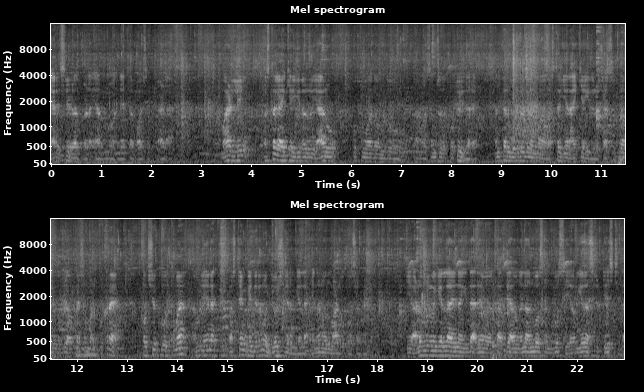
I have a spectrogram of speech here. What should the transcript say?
ಯಾರ ಹೆಸರು ಹೇಳೋದು ಬೇಡ. ಯಾರನ್ನು ಅನ್ಯತಾ ಭಾಷೆ ಬೇಡ. ಮಾಡಲಿ ಹೊಸ್ದಾಗಿ ಆಯ್ಕೆಯಾಗಿರೋರು ಯಾರು? ಉತ್ತಮವಾದ ಒಂದು ನಮ್ಮ ಸಂಸದ ಕೊಟ್ಟು ಇದ್ದಾರೆ. ಅಂಥವ್ರಿಗೊಬ್ಬರಿಗೆ ನಮ್ಮ ಹೊಸದಾಗಿ ಏನು ಆಯ್ಕೆಯಾಗಿದ್ದರು ಶಾಸಕರು ಅವ್ರಿಗೊಬ್ಬರಿಗೆ ಅವಕಾಶ ಮಾಡಿಕೊಟ್ರೆ ಪಕ್ಷಕ್ಕೂ ಉತ್ತಮ ಆಮೇಲೆ ಏನಾಗ್ತದೆ? ಫಸ್ಟ್ ಟೈಮ್ ಗೆದ್ದಿರೋದು ಒಂದು ಇದೆ ನಮಗೆಲ್ಲ. ಏನಾದ್ರು ಒಂದು ಮಾಡಬೇಕು ಹೊಸ ಈ ಹಳಬರುಗಳಿಗೆಲ್ಲ ಏನಾಗಿದೆ? ಅದೇ ಸಾಧ್ಯ ಅವನ್ನೆಲ್ಲ ಅನುಭವಿಸಿ ಅನುಭವಿಸಿ ಅವ್ರಿಗೇನು ಅಷ್ಟು ಟೇಸ್ಟ್ ಇಲ್ಲ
